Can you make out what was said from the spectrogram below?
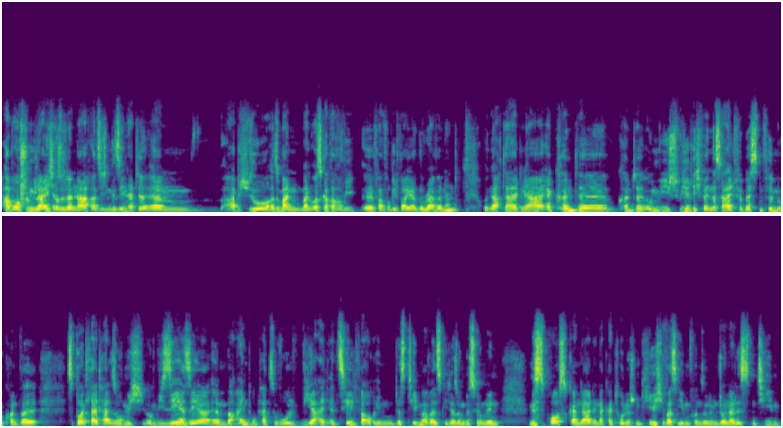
habe auch schon gleich, also danach, als ich ihn gesehen hatte, ähm, habe ich so, also mein, mein Oscar-Favorit äh, war ja The Revenant und dachte halt, ja, er könnte, könnte irgendwie schwierig werden, dass er halt für besten Film bekommt, weil Spotlight halt so mich irgendwie sehr, sehr ähm, beeindruckt hat, sowohl wie er halt erzählt war, auch eben das Thema, weil es geht ja so ein bisschen um den Missbrauchsskandal in der katholischen Kirche, was eben von so einem Journalistenteam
